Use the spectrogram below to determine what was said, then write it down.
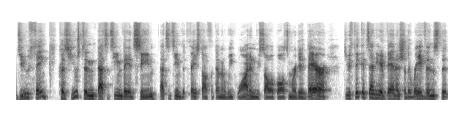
do you think because Houston, that's a team they had seen, that's a team that faced off with them in week one, and we saw what Baltimore did there. Do you think it's any advantage to the Ravens that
